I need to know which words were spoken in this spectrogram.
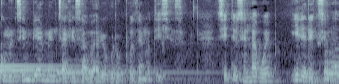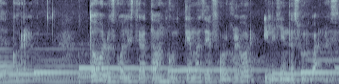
comencé a enviar mensajes a varios grupos de noticias, sitios en la web y direcciones de correo todos los cuales trataban con temas de folclore y leyendas urbanas.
